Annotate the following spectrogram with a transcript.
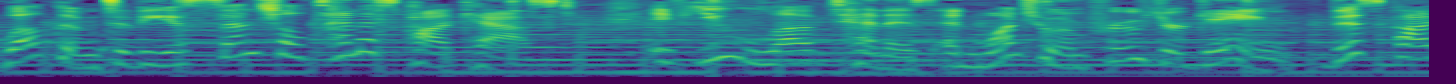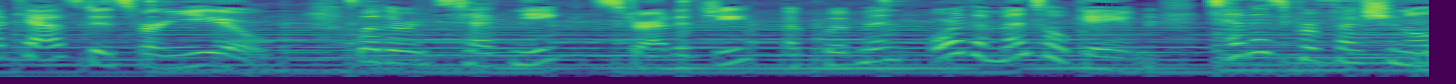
Welcome to the Essential Tennis Podcast. If you love tennis and want to improve your game, this podcast is for you. Whether it's technique, strategy, equipment, or the mental game, tennis professional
